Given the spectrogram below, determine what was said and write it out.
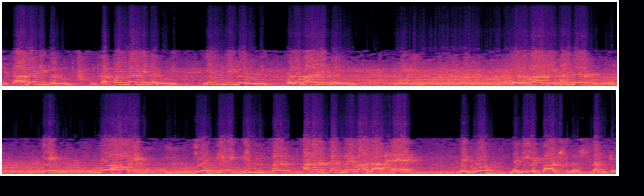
کتابیں بھی ضروری، ان کا پڑھنا بھی ضروری، علم بھی ضروری، علماء بھی ضروری۔ لیکن علماء کے اندر ایک وہ عالم جو کہ ان پر عمل کرنے والا ہے۔ دیکھو، نبی پاک صلی اللہ علیہ وسلم کے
